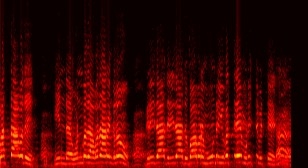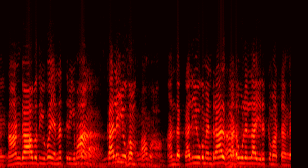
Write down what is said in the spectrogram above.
பத்தாவது. இந்த ஒன்பது அவதாரங்களும். கிரிதா திரிதா துபாவரம் மூன்று யுகத்திலே முடித்து விட்டேன். நான்காவது யுகம் என்ன தெரியுமா. கலியுகம் அந்த கலியுகம் என்றால். கடவுள் எல்லாம் இருக்க மாட்டாங்க.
